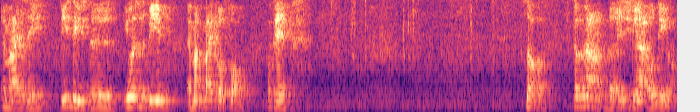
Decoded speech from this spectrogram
MIC. This is the USB microphone. Okay. So turn on the HDI audio.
